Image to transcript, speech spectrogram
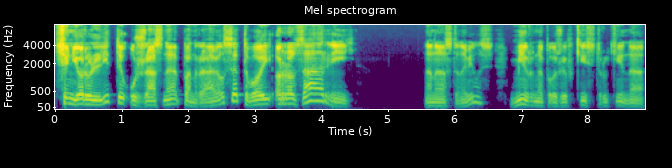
«Сеньору Литте ужасно понравился твой розарий!» Она остановилась, мирно положив кисть руки на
